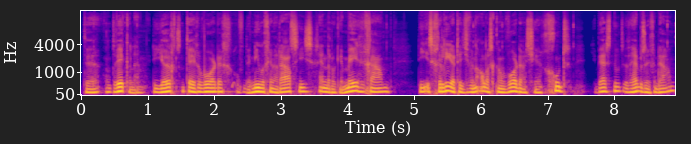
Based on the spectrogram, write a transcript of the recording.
te ontwikkelen. De jeugd van tegenwoordig, of de nieuwe generaties, zijn er ook in meegegaan. Die is geleerd dat je van alles kan worden als je goed je best doet. Dat hebben ze gedaan.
